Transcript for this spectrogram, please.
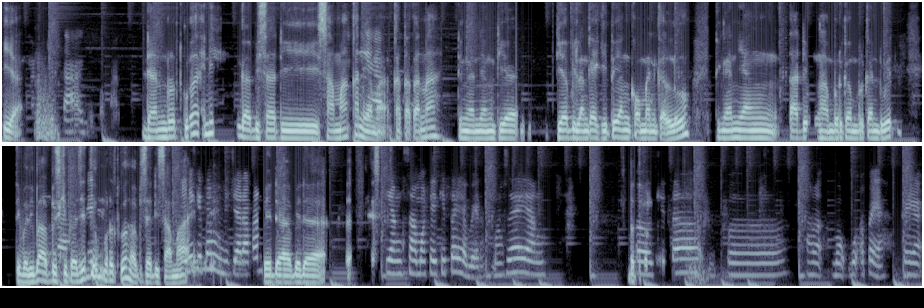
iya kita gitu kan dan menurut gue ini nggak bisa disamakan yeah. ya iya. mak katakanlah dengan yang dia dia bilang kayak gitu yang komen ke lu dengan yang tadi menghambur-hamburkan duit tiba-tiba habis ya, gitu aja tuh menurut gua nggak bisa disamain. Ini kita membicarakan beda beda yang sama kayak kita ya Ber. Maksudnya yang betul uh, kita uh, mau apa ya kayak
